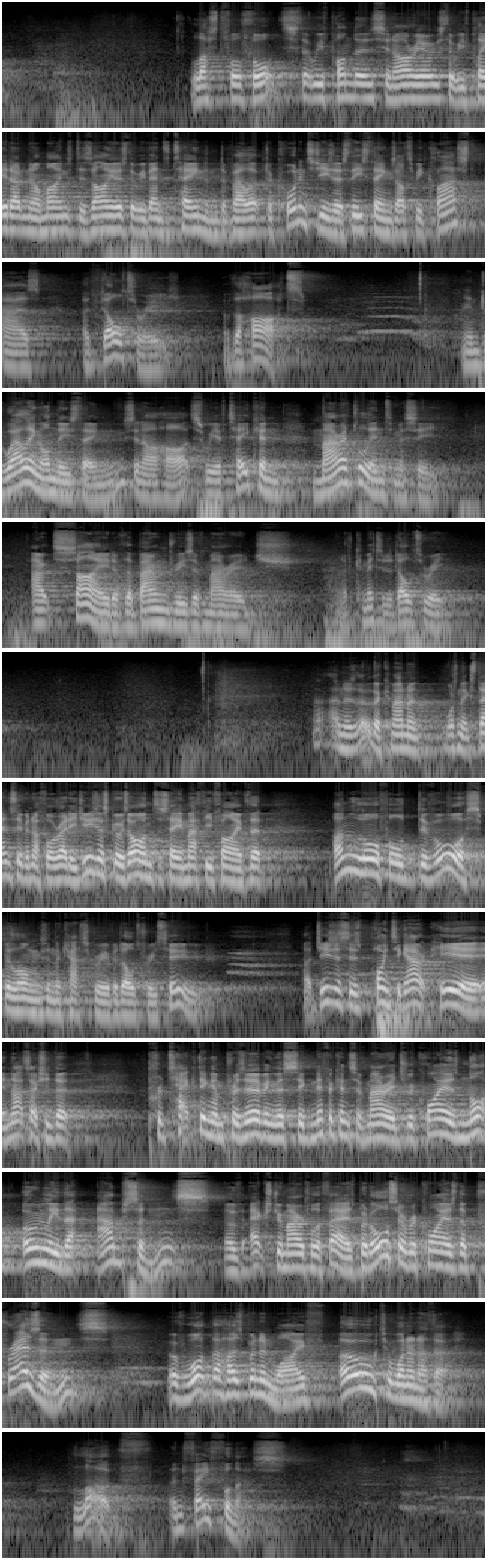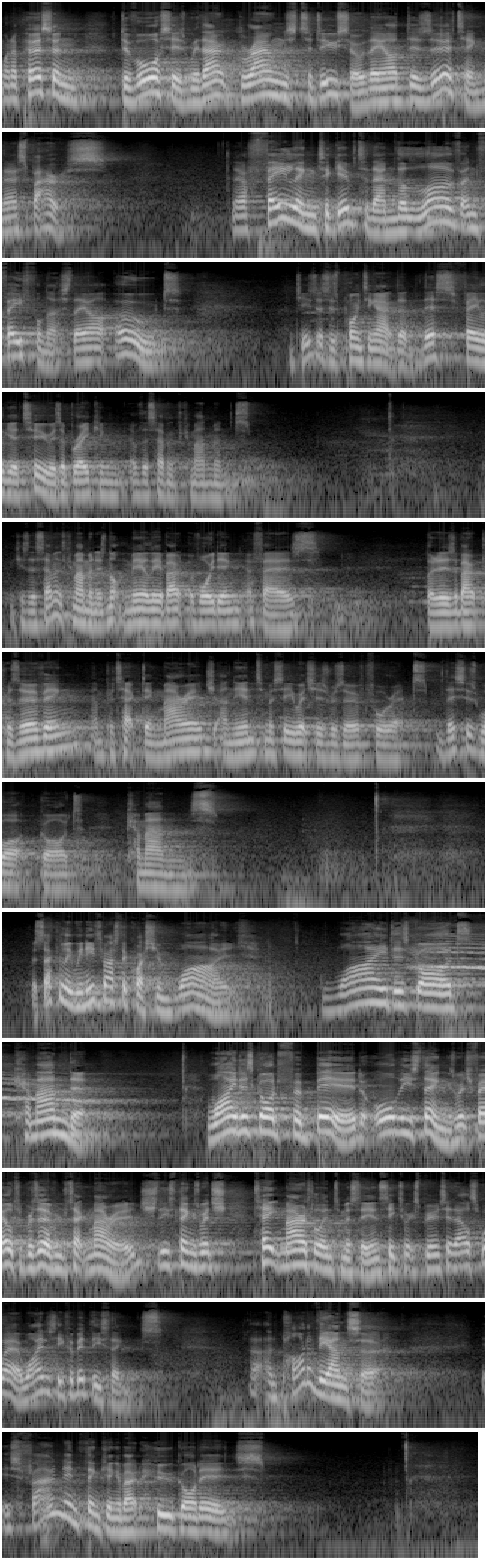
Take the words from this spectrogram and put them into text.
Lustful thoughts that we've pondered, scenarios that we've played out in our minds, desires that we've entertained and developed, according to Jesus, these things are to be classed as adultery of the heart. In dwelling on these things in our hearts, we have taken marital intimacy outside of the boundaries of marriage and have committed adultery. And as though the commandment wasn't extensive enough already, Jesus goes on to say in Matthew 5 that unlawful divorce belongs in the category of adultery too. Uh, Jesus is pointing out here in that section that protecting and preserving the significance of marriage requires not only the absence of extramarital affairs, but also requires the presence of what the husband and wife owe to one another love and faithfulness. When a person divorces without grounds to do so, they are deserting their spouse. They are failing to give to them the love and faithfulness they are owed. Jesus is pointing out that this failure too is a breaking of the seventh commandment. Because the seventh commandment is not merely about avoiding affairs, but it is about preserving and protecting marriage and the intimacy which is reserved for it. This is what God commands. But secondly, we need to ask the question why? Why does God command it? Why does God forbid all these things which fail to preserve and protect marriage, these things which take marital intimacy and seek to experience it elsewhere? Why does He forbid these things? Uh, and part of the answer is found in thinking about who God is.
